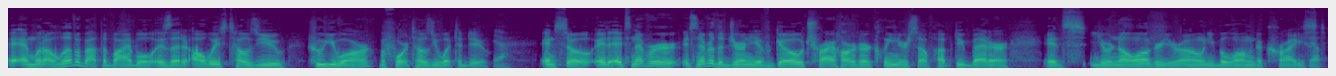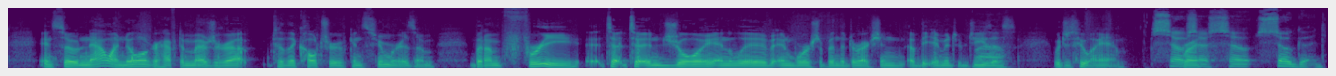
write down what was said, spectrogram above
And what I love about the Bible is that it always tells you who you are before it tells you what to do. Yeah. And so it, it's never it's never the journey of go try harder, clean yourself up, do better. It's you're no longer your own. You belong to Christ. Yep. And so now I no longer have to measure up to the culture of consumerism, but I'm free to, to enjoy and live and worship in the direction of the image of Jesus, which is who I am. So, Right. so, so, so good.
